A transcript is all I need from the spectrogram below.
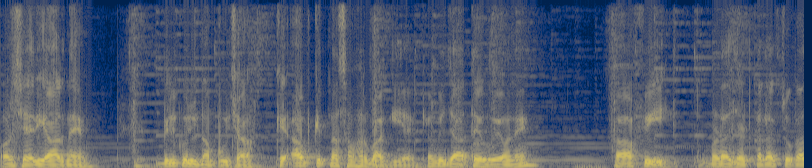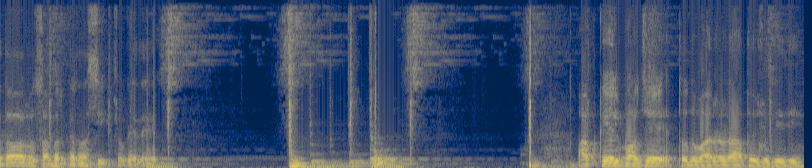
और शहरियार ने बिल्कुल ना पूछा कि अब कितना सफ़र बाकी है, क्योंकि जाते हुए उन्हें काफ़ी बड़ा झटका लग चुका था और सफ़र करना सीख चुके थे। अब केल पहुँचे तो दोबारा रात हो चुकी थी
